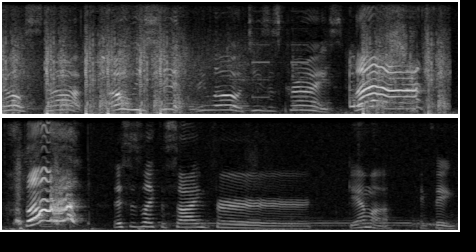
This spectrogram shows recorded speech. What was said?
No, stop! Holy shit! Reload! Jesus Christ! Ah! Ah! This is like the sign for Gamma, I think.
